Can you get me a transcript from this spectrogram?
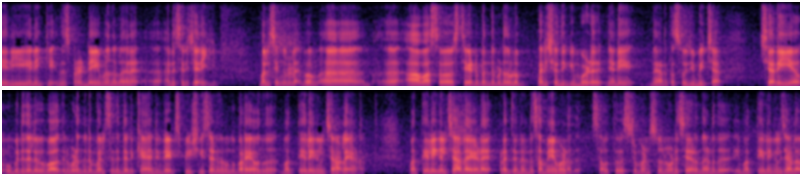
ഏരിയയിലേക്ക് ഇത് സ്പ്രെഡ് ചെയ്യും എന്നുള്ളതിനെ അനുസരിച്ചായിരിക്കും. മത്സ്യങ്ങളുടെ ഇപ്പം ആവാസ വ്യവസ്ഥയായിട്ട് ബന്ധപ്പെട്ട് നമ്മൾ പരിശോധിക്കുമ്പോൾ ഞാൻ ഈ നേരത്തെ സൂചിപ്പിച്ച ചെറിയ ഉപരിതല വിഭാഗത്തിൽപ്പെടുന്ന ഒരു മത്സ്യത്തിന്റെ ഒരു കാൻഡിഡേറ്റ് സ്പീഷീസ് ആയിട്ട് നമുക്ക് പറയാവുന്നത് മത്തി അല്ലെങ്കിൽ ചാളയാണ്. മത്തി അല്ലെങ്കിൽ ചാളയുടെ പ്രജനന സമയമാണിത്. സൗത്ത് വെസ്റ്റ് മൺസൂണിനോട് ചേർന്നാണ് ഈ മത്തി അല്ലെങ്കിൽ ചാള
